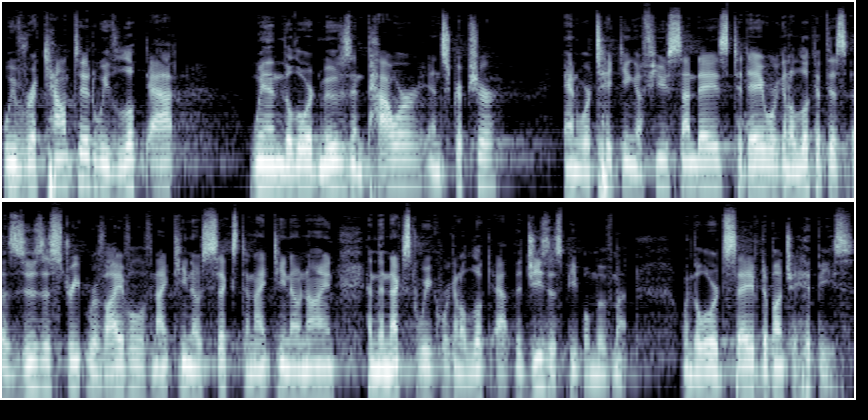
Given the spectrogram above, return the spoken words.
We've recounted, we've looked at when the Lord moves in power in Scripture and we're taking a few Sundays. Today, we're going to look at this Azusa Street revival of 1906 to 1909. And the next week, we're going to look at the Jesus People movement when the Lord saved a bunch of hippies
